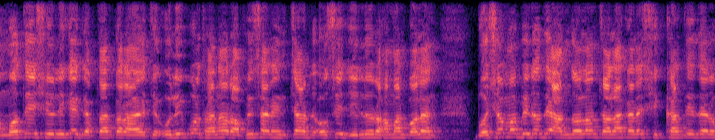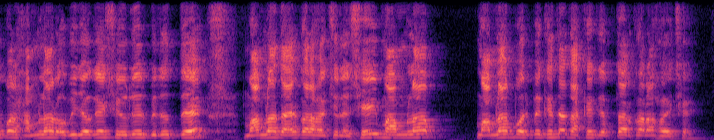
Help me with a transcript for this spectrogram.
মতি শিউলিকে গ্রেপ্তার করা হয়েছে। উলিপুর থানার officer in charge OC Zillur Rahman বলেন, বৈষম্য বিরোধী আন্দোলন চলাকালে শিক্ষার্থীদের উপর হামলার অভিযোগে শিউলির বিরুদ্ধে মামলা দায়ের করা হয়েছিল। সেই মামলা মামলার পরিপ্রেক্ষিতে তাকে গ্রেপ্তার করা হয়েছে।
